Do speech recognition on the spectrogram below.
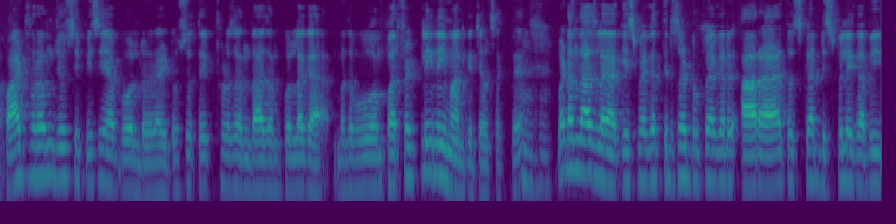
अपार्ट फ्रॉम जो सीपीसी आप बोल रहे हो राइट उससे तो एक थोड़ा सा अंदाज हमको लगा मतलब वो हम परफेक्टली नहीं मान के चल सकते हम्म, हम्म। बट अंदाज लगा कि इसमें अगर तिरसठ रुपए अगर आ रहा है तो इसका डिस्प्ले का भी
